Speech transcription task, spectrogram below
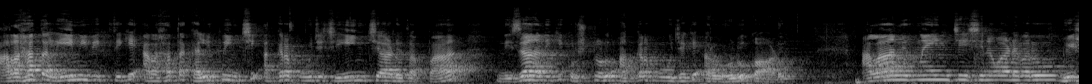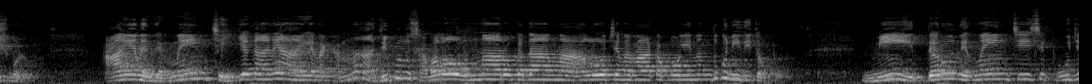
అర్హత లేని వ్యక్తికి అర్హత కల్పించి అగ్రపూజ చేయించాడు తప్ప నిజానికి కృష్ణుడు అగ్రపూజకి అర్హుడు కాడు. అలా నిర్ణయం చేసిన వాడెవరు? భీష్ముడు. ఆయన నిర్ణయం చెయ్యగానే ఆయన కన్నా అధికులు సభలో ఉన్నారు కదా అన్న ఆలోచన రాకపోయినందుకు నీది తప్పు. మీ ఇద్దరూ నిర్ణయం చేసి పూజ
